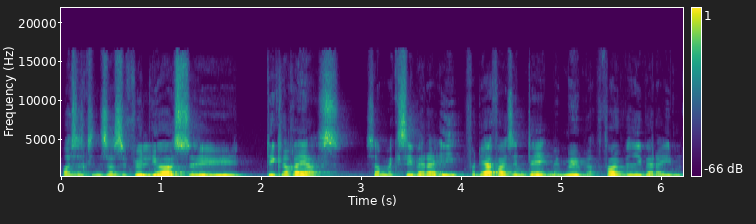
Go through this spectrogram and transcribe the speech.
Og så skal den så selvfølgelig også øh, deklareres, så man kan se, hvad der er i. For det er faktisk en dag med møbler. Folk ved ikke, hvad der er i dem.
